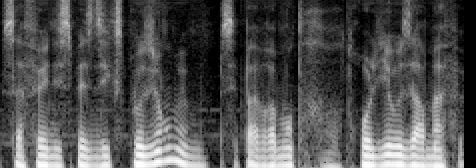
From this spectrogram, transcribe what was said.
ça fait une espèce d'explosion, mais bon, c'est pas vraiment tr- trop lié aux armes à feu.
